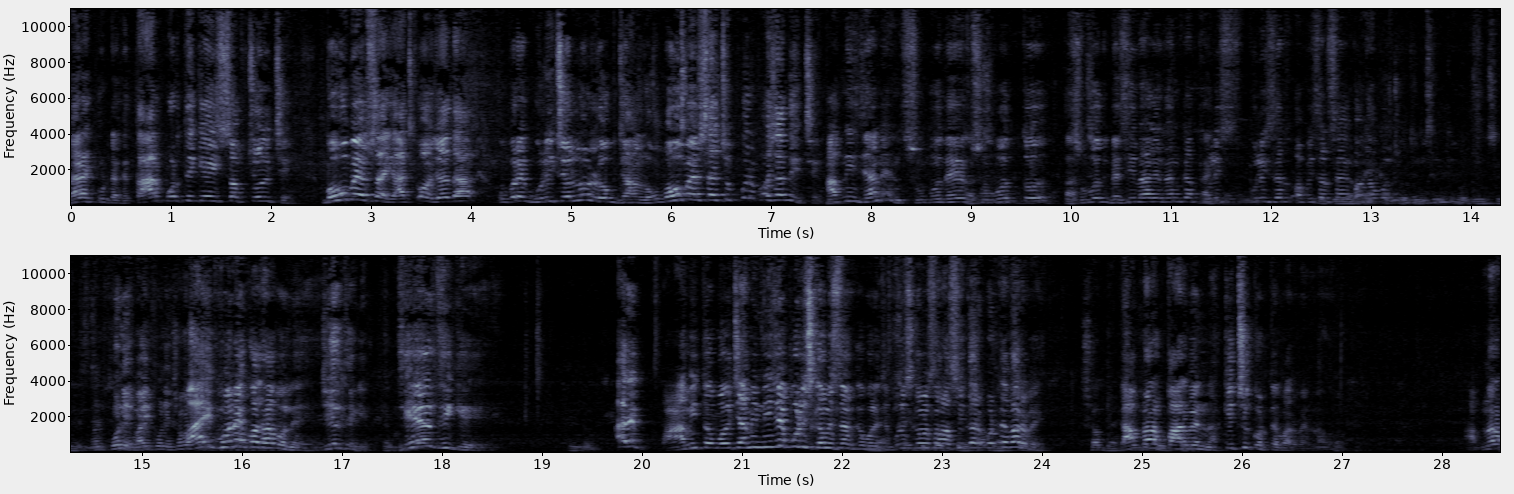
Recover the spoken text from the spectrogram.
ব্যারাকপুরটাকে। তারপর থেকে এই সব চলছে। বহু ব্যবসায়ী আজকে অজয়দা উপরে গুলি চলল লোক জানলো। বহু ব্যবসায়ী চুপ করে পয়সা দিচ্ছে। আপনি জানেন সুবোধের সুবোধ তো সুবোধ বেশিরভাগ এখানকার পুলিশ পুলিশের অফিসার সঙ্গে কথা বলে ফোনে বাই ফোনে ভাই ফোনে কথা বলে। জেল থেকে। জেল থেকে। আরে আমি তো বলছি আমি নিজে পুলিশ কমিশনারকে বলেছি। পুলিশ কমিশনার অস্বীকার করতে পারবে? আপনারা পারবেন না কিছু করতে পারবেন না। আপনারা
